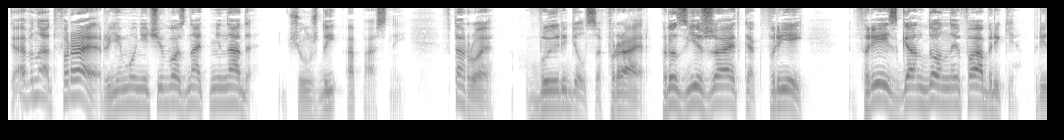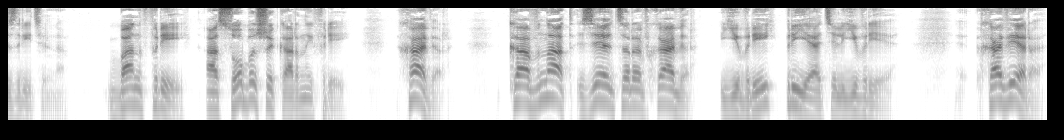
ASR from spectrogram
Ковнат фраер, ему ничего знать не надо. Чуждый, опасный. Второе. Вырядился фраер. Разъезжает, как фрей. Фрей с гондонной фабрики. Презрительно. Банфрей. Особо шикарный фрей. Хавер. Ковнат Зельцеров Хавер. Еврей, приятель еврея. Хавера.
